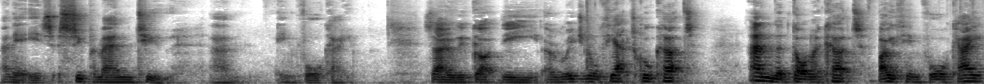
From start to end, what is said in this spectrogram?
and it is Superman 2 um, in 4K. So we've got the original theatrical cut and the Donner cut, both in 4K.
